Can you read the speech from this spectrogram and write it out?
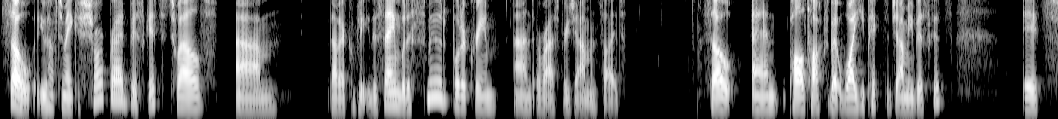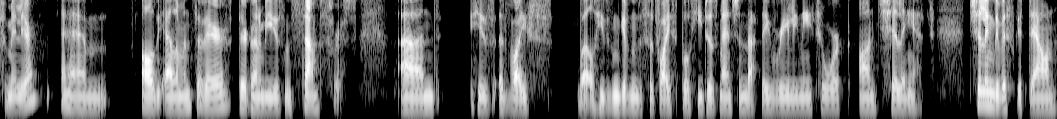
So you have to make a shortbread biscuit, twelve um, that are completely the same, with a smooth buttercream and a raspberry jam inside. So, and um, Paul talks about why he picked the jammy biscuits. It's familiar. Um, all the elements are there. They're going to be using stamps for it. And his advice, well, he doesn't give them this advice, but he does mention that they really need to work on chilling it, chilling the biscuit down,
